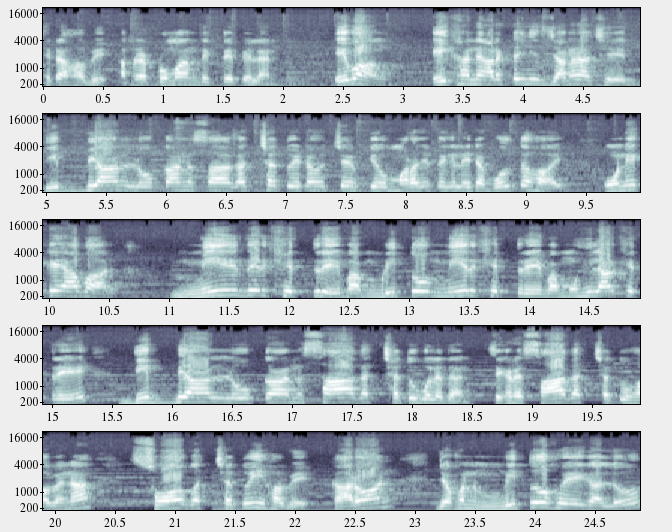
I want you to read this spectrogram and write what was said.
সেটা হবে। আপনারা প্রমাণ দেখতে পেলেন। এবং এইখানে আরেকটা জিনিস জানার আছে, দিব্যান লোকান সাগাচ্ছাতু এটা হচ্ছে কেউ মারা যেতে গেলে এটা বলতে হয়। অনেকে আবার মেয়েদের ক্ষেত্রে বা মৃত মেয়ের ক্ষেত্রে বা মহিলার ক্ষেত্রে দিব্যান লোকান সা গচ্ছাতু বলে দেন। সেখানে সা গচ্ছাতু হবে না স হবে। কারণ, যখন মৃত হয়ে গেল,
